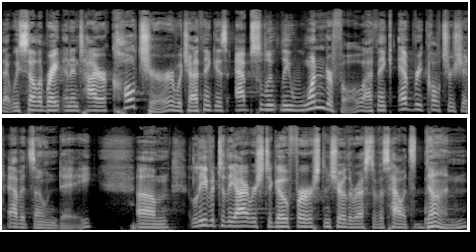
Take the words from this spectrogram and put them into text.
that we celebrate an entire culture, which I think is absolutely wonderful. I think every culture should have its own day. Um, leave it to the Irish to go first and show the rest of us how it's done.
